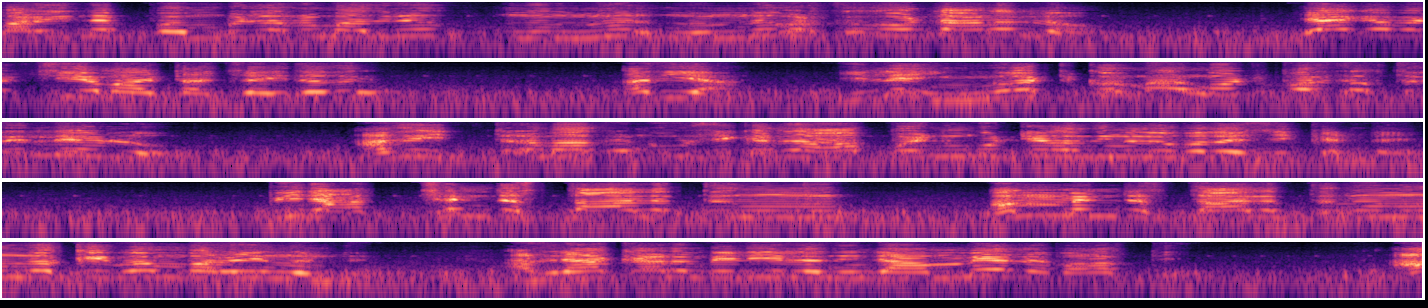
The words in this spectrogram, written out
പറയുന്ന പെമ്പിളറും അതിന് നിന്ന് നിന്ന് കൊടുത്തതുകൊണ്ടാണല്ലോ ഏകപക്ഷീയമായിട്ടാ ചെയ്തത്. അതിയാ ഇല്ല ഇങ്ങോട്ട് ഇങ്ങോട്ടും അങ്ങോട്ട് പറഞ്ഞ അത്രയല്ലേ ഉള്ളൂ. അത് ഇത്രമാത്രം സൂക്ഷിക്കട്ടെ ആ പെൺകുട്ടികളെ നിങ്ങൾ ഉപദേശിക്കണ്ടേ? പിന്നെ അച്ഛന്റെ സ്ഥാനത്ത് നിന്ന് അമ്മന്റെ സ്ഥാനത്ത് നിന്നൊക്കെ ഇവൻ പറയുന്നുണ്ട്. അതിനേക്കാളും വലിയല്ല നിന്റെ അമ്മയല്ലേ പാർട്ടി. ആ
